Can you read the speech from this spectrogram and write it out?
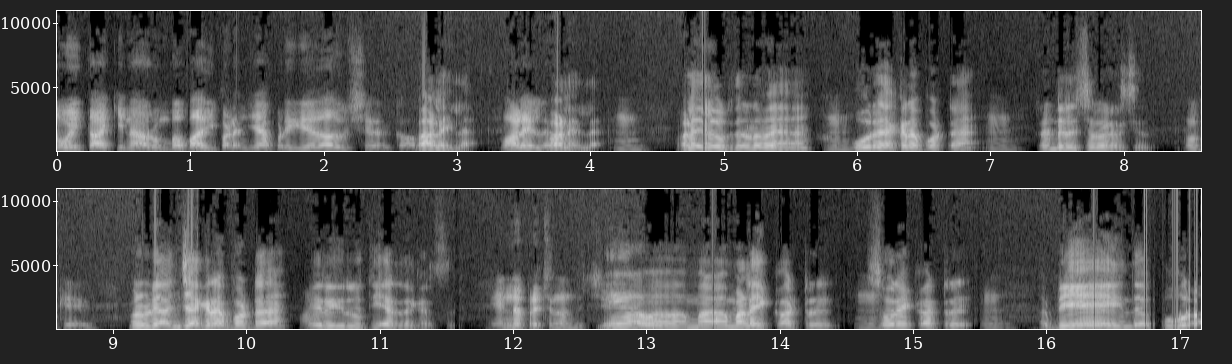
நோய் தாக்கி நான் ரொம்ப பாதிப்படைஞ்சேன் அப்படி ஏதாவது விஷயம் இருக்கா? வாழையில. வாழையில. வாழையில. வாழையில ஒரு தடவை ஒரு ஏக்கரா போட்டேன். ரெண்டு லட்ச ரூபா கிடைச்சது. ஓகே. மறுபடியும் அஞ்சு ஏக்கரா போட்டேன். வெறும் இருபத்தி ஆயிரம் தான் கிடைச்சது. என்ன பிரச்சனை வந்துச்சு? மழை காற்று. சூறை காற்று அப்படியே இந்த பூரா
